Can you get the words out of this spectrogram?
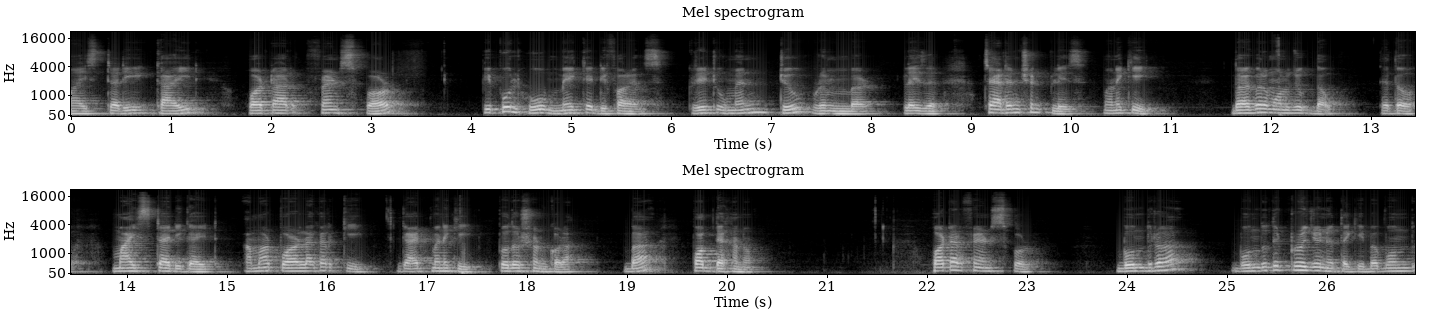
my study guide what are friends for people who make a difference great women to remember pleasure আচ্ছা অ্যাটেনশন প্লিজ মানে কি? দয়া করে মনোযোগ দাও। তাই তো মাই স্টাডি গাইড আমার পড়ালেখার কি? গাইড মানে কি? প্রদর্শন করা বা পথ দেখানো। হোয়াট আর ফ্রেন্ডস ফর বন্ধুরা, বন্ধুদের প্রয়োজনীয়তা কি বা বন্ধু,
